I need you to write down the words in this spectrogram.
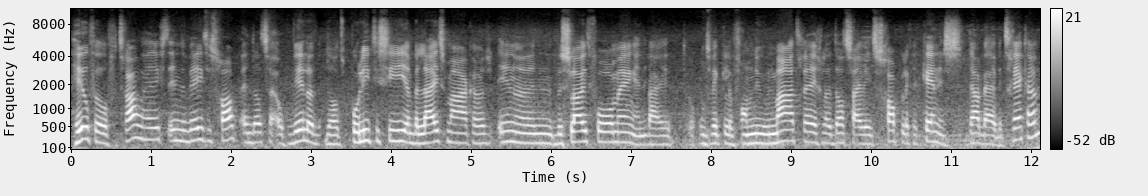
heel veel vertrouwen heeft in de wetenschap. En dat zij ook willen dat politici en beleidsmakers in hun besluitvorming en bij het ontwikkelen van nieuwe maatregelen, dat zij wetenschappelijke kennis daarbij betrekken.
